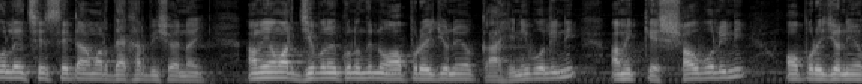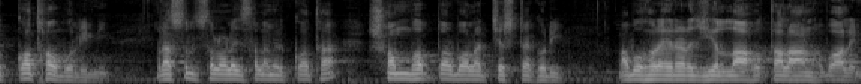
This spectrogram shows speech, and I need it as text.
বলেছে সেটা আমার দেখার বিষয় নয়। আমি আমার জীবনে কোনোদিনও অপ্রয়োজনীয় কাহিনী বলিনি, আমি কেশাও বলিনি, অপ্রয়োজনীয় কথাও বলিনি। রাসুল সাল্লাহ সাল্লামের কথা সম্ভবপর বলার চেষ্টা করি। আবু হরাইরা তালান বলেন,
